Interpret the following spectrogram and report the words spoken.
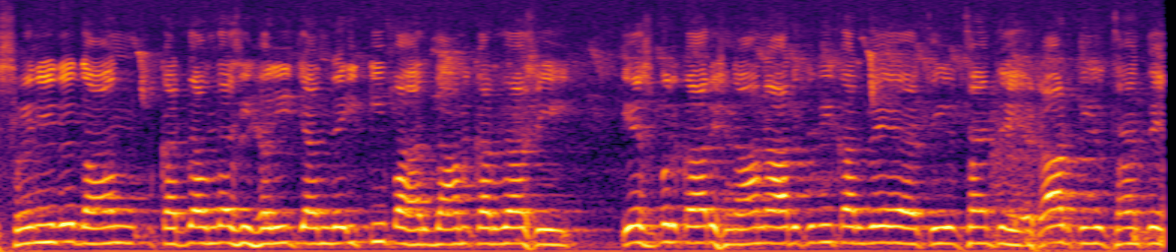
ਸੋਨੇ ਦੇ ਦਾਨ ਕਰਦਾ ਹੁੰਦਾ ਸੀ ਹਰੀ ਚੰਦ 21 ਭਾਰ ਦਾਨ ਕਰਦਾ ਸੀ। ਇਸ ਪ੍ਰਕਾਰ ਇਸ਼ਨਾਨ ਆਦਿਕ ਵੀ ਕਰਦੇ ਐ ਤੀਰਥਾਂ ਤੇ 68 ਤੀਰਥਾਂ ਤੇ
